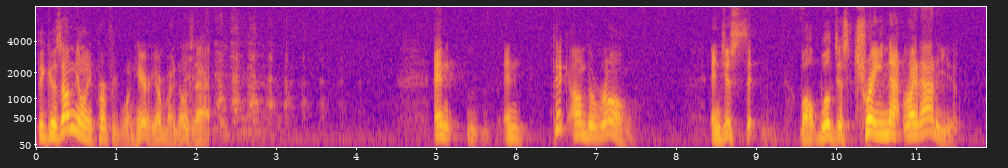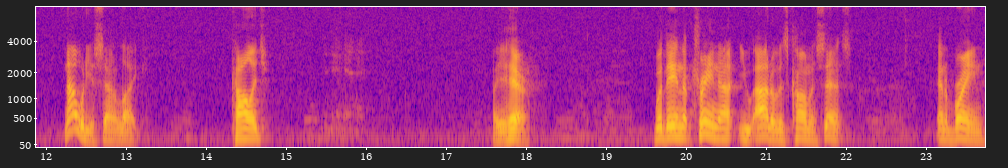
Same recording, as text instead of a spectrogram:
Because I'm the only perfect one here. Everybody knows that. and, and pick on the wrong. And just, sit, well, we'll just train that right out of you. Now, what do you sound like? College? Are you here? What they end up training you out of is common sense and a brain.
